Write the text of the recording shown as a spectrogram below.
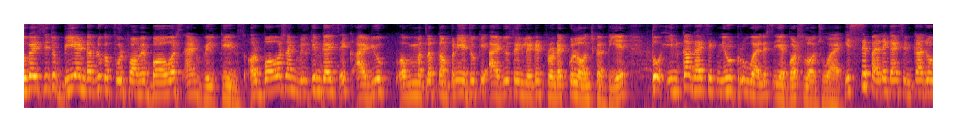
सो गाइस ये जो बी एंड डब्ल्यू का फुल फॉर्म है बॉवर्स एंड विल्किंस और बॉवर्स एंड विल्किन गाइस एक आइडियो मतलब कंपनी है जो कि आइडियो से रिलेटेड प्रोडक्ट को लॉन्च करती है। तो इनका गाइस एक new true wireless earbuds launch हुआ है। इससे पहले गाइस इनका जो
